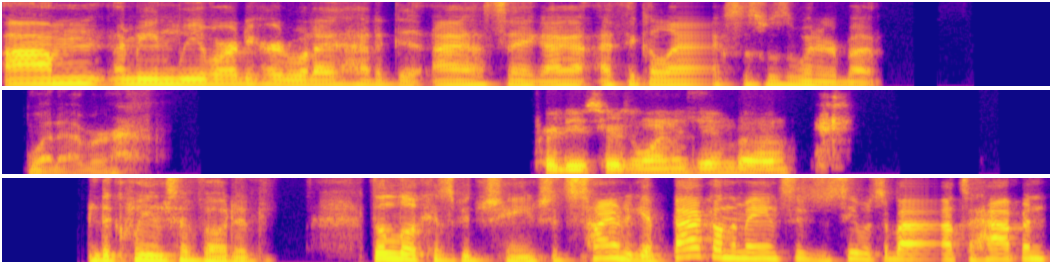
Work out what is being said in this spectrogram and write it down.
Um, I mean, we've already heard what I had to get. I say I, I think Alexis was the winner, but whatever. Producers wanted Jimbo. The queens have voted. The look has been changed. It's time to get back on the main stage to see what's about to happen.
